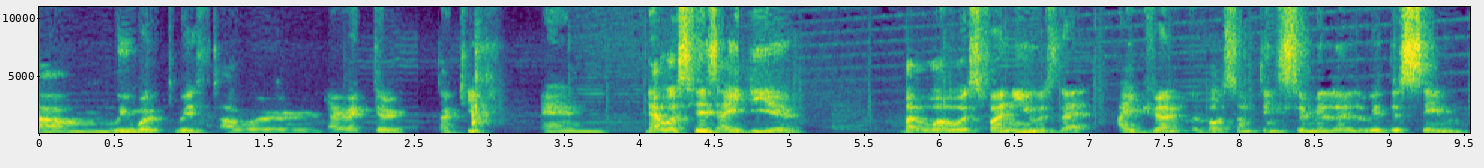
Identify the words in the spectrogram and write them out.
um, we worked with our director, Takif, and that was his idea. But what was funny was that I dreamt about something similar with the same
